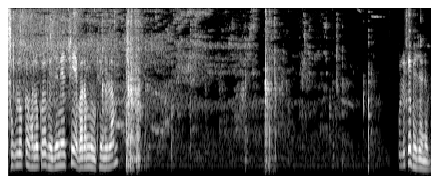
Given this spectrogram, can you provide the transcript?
আলুগুলোকে ভালো করে ভেজে নিয়েছি, এবার আমি উঠিয়ে নিলাম। গুলিকে ভেজে নেব।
